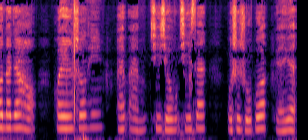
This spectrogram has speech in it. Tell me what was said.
Hello，大家好，欢迎收听 FM 七九五七三，我是主播圆圆。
